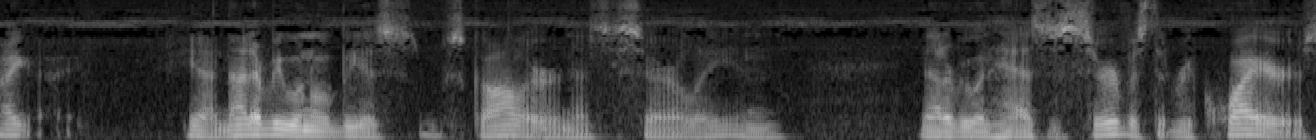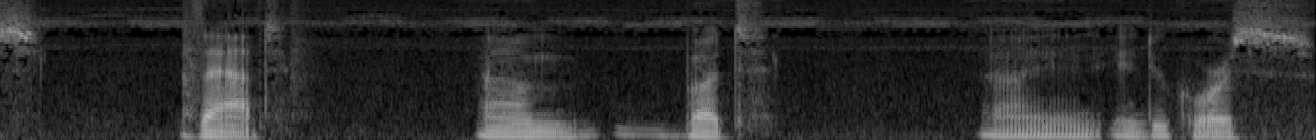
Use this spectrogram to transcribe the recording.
I, yeah, not everyone will be a scholar necessarily, and not everyone has a service that requires that. Um, but uh, in, in, due course,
